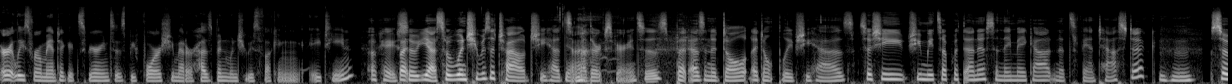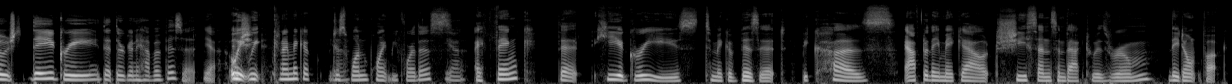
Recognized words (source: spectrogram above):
or at least romantic experiences before she met her husband when she was fucking 18. Okay, But- so yeah, so when she was a child, she had some Yeah. other experiences, but as an adult, I don't believe she has. So she she meets up with Ennis and they make out, and it's fantastic. Mm-hmm. So they agree that they're going to have a visit. Yeah. Oh, wait, she- wait. Can I make a just one point before this? Yeah. I think that he agrees to make a visit because after they make out, she sends him back to his room. They don't fuck.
